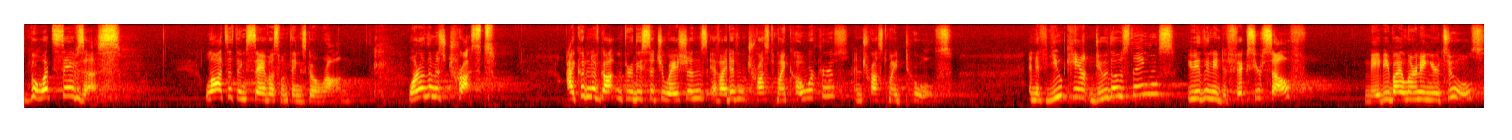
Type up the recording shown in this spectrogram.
But what saves us? Lots of things save us when things go wrong. One of them is trust. I couldn't have gotten through these situations if I didn't trust my coworkers and trust my tools. And if you can't do those things, you either need to fix yourself, maybe by learning your tools,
